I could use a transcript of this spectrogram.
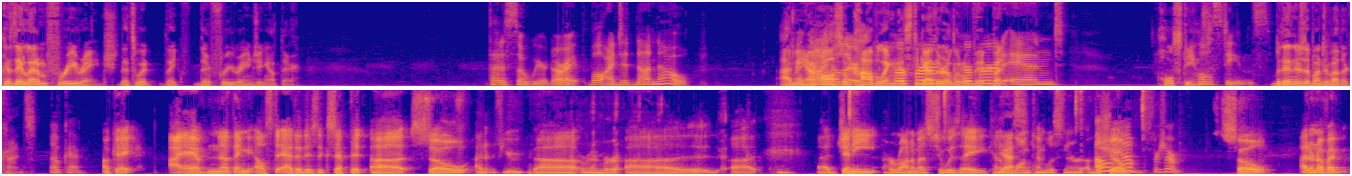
because they let them free range. That's what like they're free ranging out there. that is so weird. All right. Well, I did not know. I mean, Like, I'm now I know also they're cobbling this together a little Hereford bit, but and Holsteins. Holsteins. But then there's a bunch of other kinds. Okay. Okay, I have nothing else to add to this except that. Uh, so I don't know if you uh, remember uh, uh, uh, Jenny Hieronymus, who was a kind of Yes. a longtime listener of the Oh show. yeah, for sure. So I don't know if I've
